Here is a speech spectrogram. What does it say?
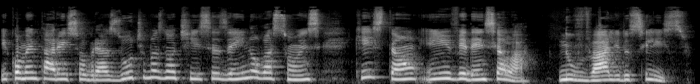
e comentarei sobre as últimas notícias e inovações que estão em evidência lá, no Vale do Silício.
